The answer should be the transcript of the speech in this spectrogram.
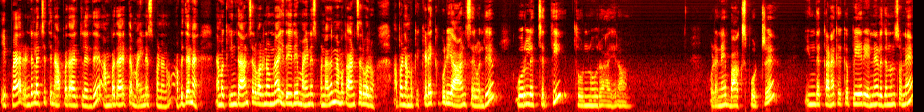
இப்போ ரெண்டு லட்சத்தி நாற்பதாயிரத்துலேருந்து ஐம்பதாயிரத்தை மைனஸ் பண்ணணும். அப்படி தானே நமக்கு இந்த ஆன்சர் வரணும்னா இதை இதே மைனஸ் பண்ணால் தானே நமக்கு ஆன்சர் வரும். அப்போ நமக்கு கிடைக்கக்கூடிய ஆன்சர் வந்து ஒரு லட்சத்தி தொண்ணூறாயிரம். உடனே பாக்ஸ் போட்டு இந்த கணக்குக்கு பேர் என்ன எழுதணும்னு சொன்னேன்?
